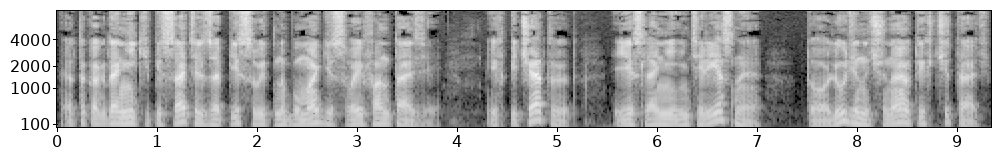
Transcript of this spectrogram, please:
Это когда некий писатель записывает на бумаге свои фантазии. Их печатают, и если они интересные, то люди начинают их читать.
